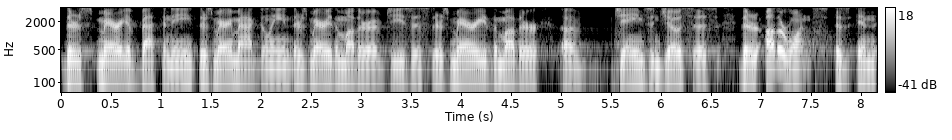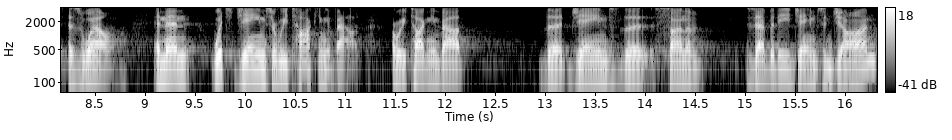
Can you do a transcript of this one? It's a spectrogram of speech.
There's Mary of Bethany, there's Mary Magdalene, there's Mary, the mother of Jesus, there's Mary, the mother of James and Joseph. There are other ones as, in, as well. And then, which James are we talking about? Are we talking about the James, the son of Zebedee, James and John?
